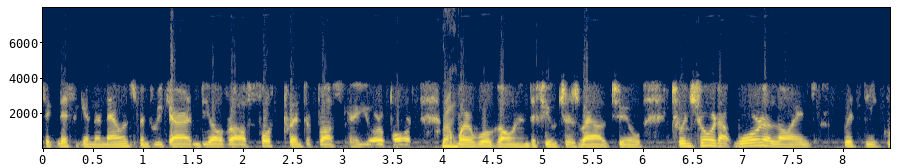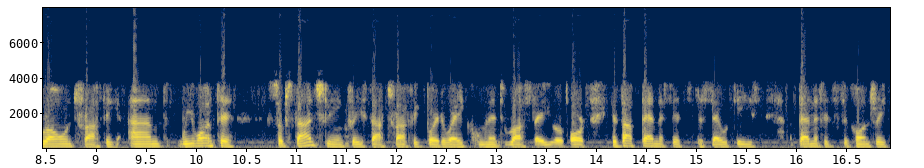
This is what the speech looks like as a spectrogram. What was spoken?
significant announcement regarding the overall footprint of Rosslare Europort right. and where we're going in the future as well to to ensure that we're aligned with the growing traffic and we want to substantially increase that traffic, by the way, coming into Rosslare Europort, because that benefits the southeast, benefits the country.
